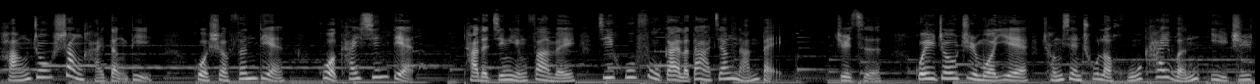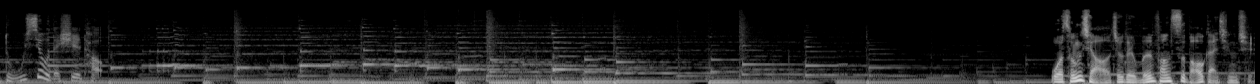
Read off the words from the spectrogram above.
杭州、上海等地，或设分店，或开新店。它的经营范围几乎覆盖了大江南北。至此，徽州制墨业呈现出了胡开文一枝独秀的势头。我从小就对文房四宝感兴趣，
